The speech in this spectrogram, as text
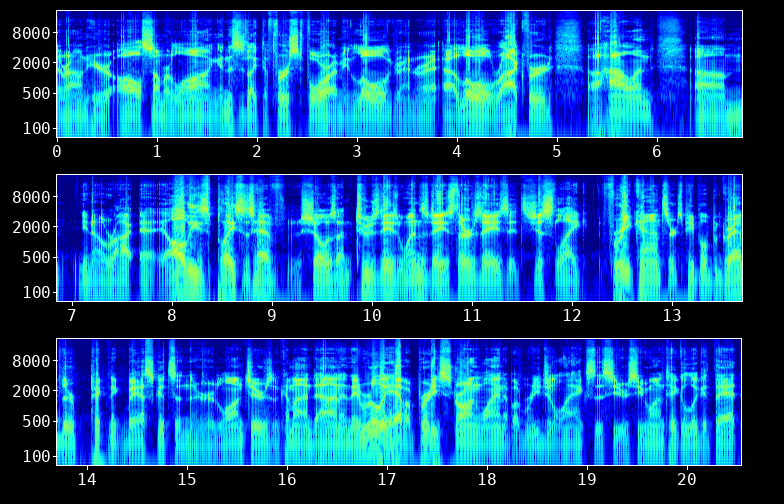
around here all summer long, and this is like the first four. I mean, Lowell, Grand, uh, Lowell, Rockford, uh, Holland. Um, you know, rock, uh, all these places have shows on Tuesdays, Wednesdays, Thursdays. It's just like free concerts. People grab their picnic baskets and their lawn chairs and come on down. And they really have a pretty strong lineup of regional acts this year. So you want to take a look at that.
